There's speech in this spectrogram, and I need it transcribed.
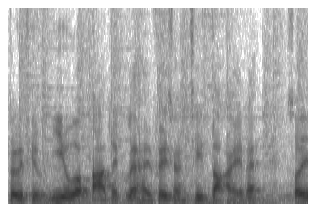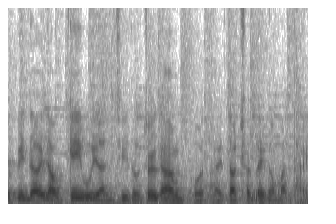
對條腰嘅壓力咧係非常之大咧，所以變咗有機會引致到椎間盤係突出呢個問題。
